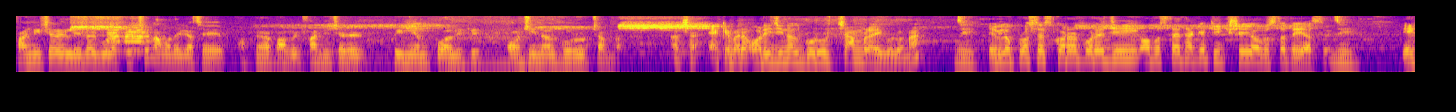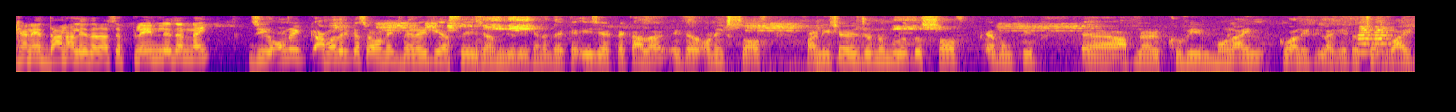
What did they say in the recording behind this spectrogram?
ফার্নিচারের লেদারগুলো খুঁজছেন আমাদের কাছে আপনারা পাবেন ফার্নিচারের প্রিমিয়াম কোয়ালিটির অরিজিনাল গরুর চামড়া। আচ্ছা একেবারে অরিজিনাল গরুর চামড়া এগুলো না? জি। এগুলো প্রসেস করার পরে যেই অবস্থায় থাকে ঠিক সেই অবস্থাতেই আছে। জি। এখানে দানা লেদার আছে প্লেন লেদার নাই। জি অনেক আমাদের কাছে অনেক ভ্যারাইটি আছে। এই যে আমি যদি এখানে দেখে এই যে একটা কালার এটা অনেক সফট ফার্নিচারের জন্য মূলত সফট এবং কি আপনার খুবই মোলাইন কোয়ালিটি লাগে। এটা হচ্ছে হোয়াইট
